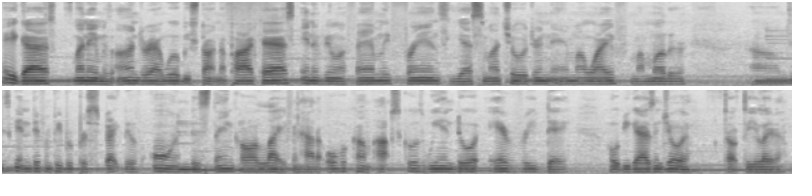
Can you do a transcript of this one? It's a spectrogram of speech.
Hey guys, my name is Andre. I will be starting a podcast interviewing family, friends, yes, my children, and my wife, my mother. Um, just getting different people' perspective on this thing called life and how to overcome obstacles we endure every day. Hope you guys enjoy. Talk to you later.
